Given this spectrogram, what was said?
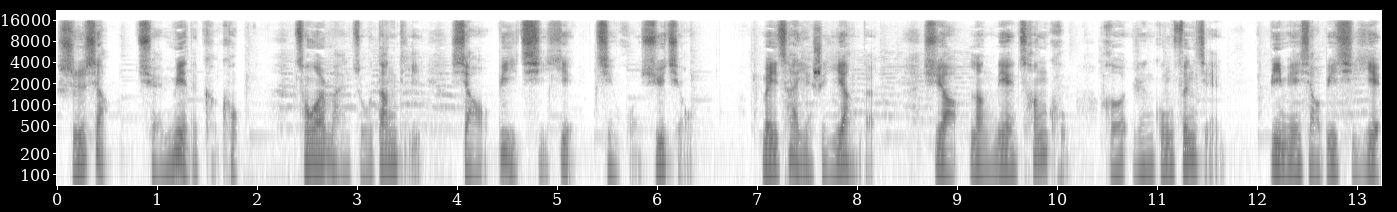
时效全面的可控，从而满足当地小 B 企业进货需求。美菜也是一样的，需要冷链仓库和人工分拣，避免小 B 企业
